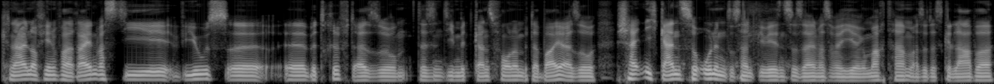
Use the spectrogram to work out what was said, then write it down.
knallen auf jeden Fall rein, was die Views äh, äh, betrifft. Also da sind die mit ganz vorne mit dabei. Also scheint nicht ganz so uninteressant gewesen zu sein, was wir hier gemacht haben. Also das Gelaber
